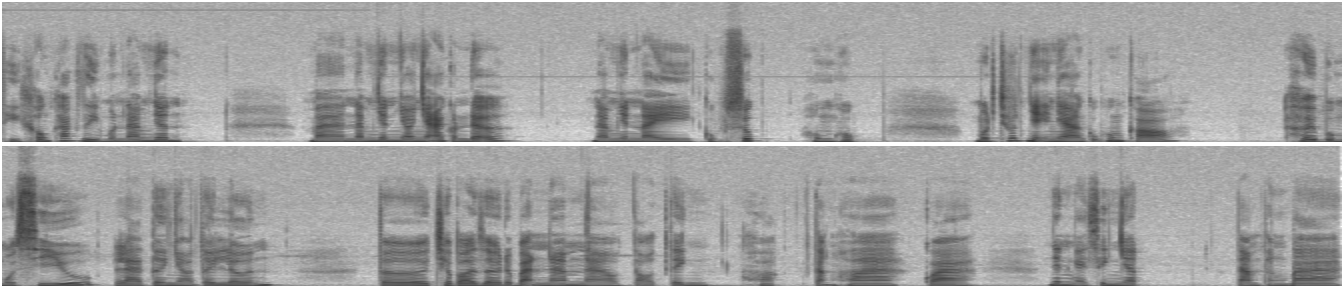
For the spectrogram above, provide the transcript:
thì không khác gì một nam nhân. Mà nam nhân nho nhã còn đỡ. Nam nhân này cục xúc hùng hục. Một chút nhẹ nhàng cũng không có. Hơi buồn một xíu là từ nhỏ tới lớn. Tớ chưa bao giờ được bạn nam nào tỏ tình hoặc tặng hoa quà nhân ngày sinh nhật 8 tháng 3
